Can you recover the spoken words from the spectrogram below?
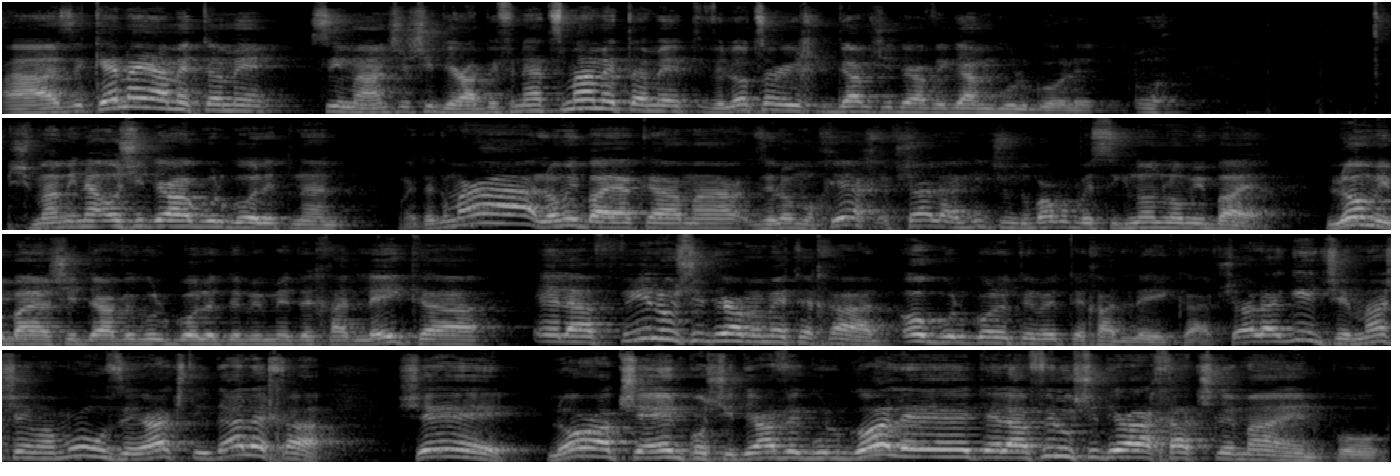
אז זה כן היה מטמא, סימן ששדרה בפני עצמה מטמאת, ולא צריך גם שדרה וגם גולגולת. שמע מינה או שדרה או גולגולת נן. אומרת הגמרא, לא מבעיה כאמר, זה לא מוכיח, אפשר להגיד שמדובר פה בסגנון לא מבעיה. לא מבעיה שדרה וגולגולת באמת אחד ליקה, אלא אפילו שדרה באמת אחד, או גולגולת באמת אחד ליקה. אפשר להגיד שמה שהם אמרו זה רק שתדע לך, שלא רק שאין פה שדרה וגולגולת, אלא אפילו שדרה אחת שלמה אין פה.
